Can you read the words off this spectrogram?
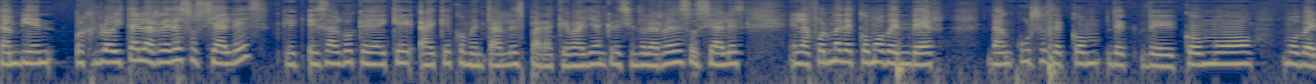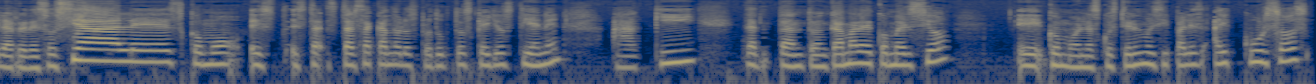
también, por ejemplo, ahorita las redes sociales, que es algo que hay que hay que comentarles para que vayan creciendo las redes sociales en la forma de cómo vender, dan cursos de cómo, de, cómo mover las redes sociales, cómo est est estar sacando los productos que ellos tienen. Aquí, tanto en Cámara de Comercio eh, como en las cuestiones municipales, hay cursos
